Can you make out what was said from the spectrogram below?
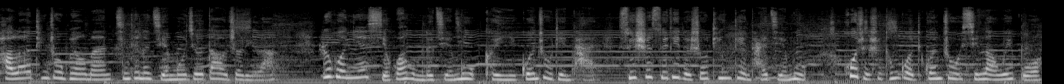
好了，听众朋友们，今天的节目就到这里了。如果你也喜欢我们的节目，可以关注电台。随时随地的收听电台节目，或者是通过关注新浪微博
